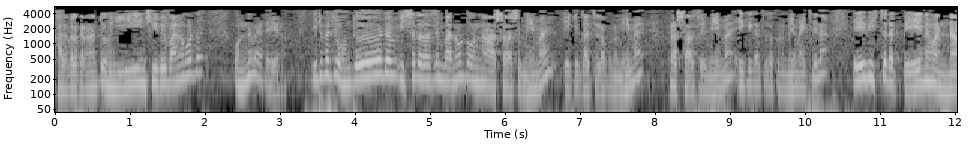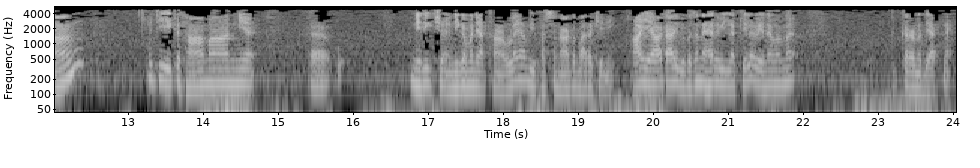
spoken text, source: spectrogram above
කලබල කරන්නේ නැතුව හීන් ශීරේ බලනකොට ඔන්න වැටේනවා. ඊට පස්සේ හොඳට විස්තර සැසෙන් බලනකොට ඔන්න ආශ්වාසය මෙහෙමයි, ඒකේ ගති ලක්ෂණ මෙහෙමයි, ප්‍රශ්වාසය මෙහෙමයි, ඒකේ ගති ලක්ෂණ මෙහෙමයි කියලා ඒ විස්තර පේනව නම් ඉතින් ඒක සාමාන්‍ය නිරීක්ෂණ නිගමනයක් කරනවල යා විපස්සනාට බර කෙනෙක්. ආය යාට ආයි විපස්සනා හැරවිල්ලක් කියලා වෙනමම කරන දෙයක් නැහැ.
